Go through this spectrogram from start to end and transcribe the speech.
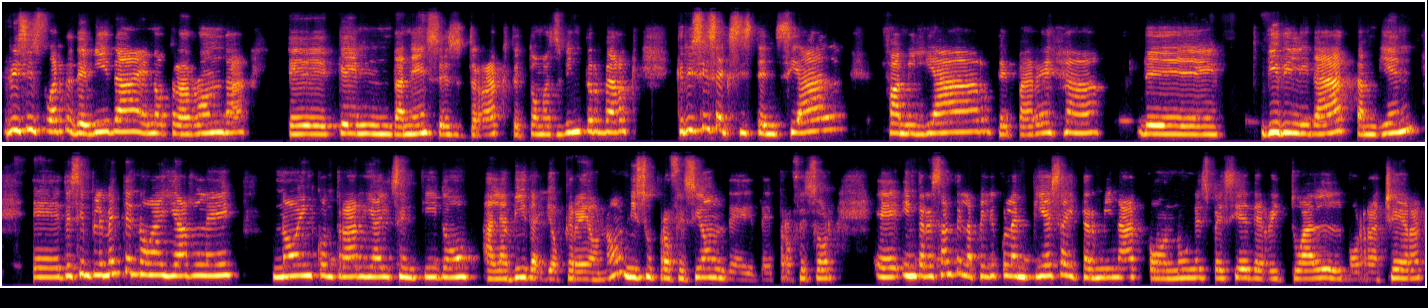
Crisis fuerte de vida en otra ronda eh, que en danés es Drag de Thomas Winterberg, crisis existencial, familiar, de pareja, de virilidad también, eh, de simplemente no hallarle, no encontrar ya el sentido a la vida, yo creo, ¿no? Ni su profesión de, profesor. Eh, interesante, la película empieza y termina con una especie de ritual borrachera.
